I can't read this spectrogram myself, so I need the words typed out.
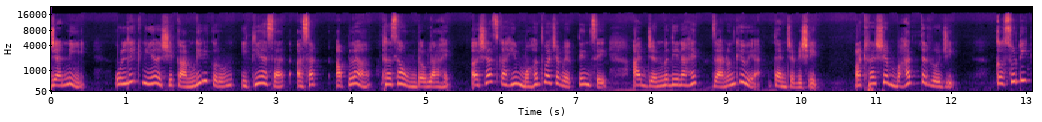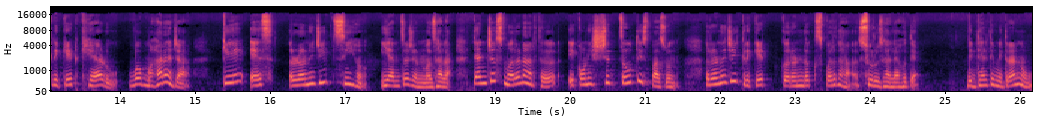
ज्यांनी उल्लेखनीय अशी कामगिरी करून इतिहासात असा आपला ठसा उमटवला आहे. अशाच काही महत्त्वाच्या व्यक्तींचे आज जन्मदिन आहेत जाणून घेऊया त्यांच्याविषयी. अठराशे बहात्तर रोजी कसोटी क्रिकेट खेळाडू व महाराजा के एस रणजित सिंह यांचा जन्म झाला. त्यांच्या स्मरणार्थ एकोणीसशे चौतीसपासून रणजी क्रिकेट करंडक स्पर्धा सुरू झाल्या होत्या. विद्यार्थी मित्रांनो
